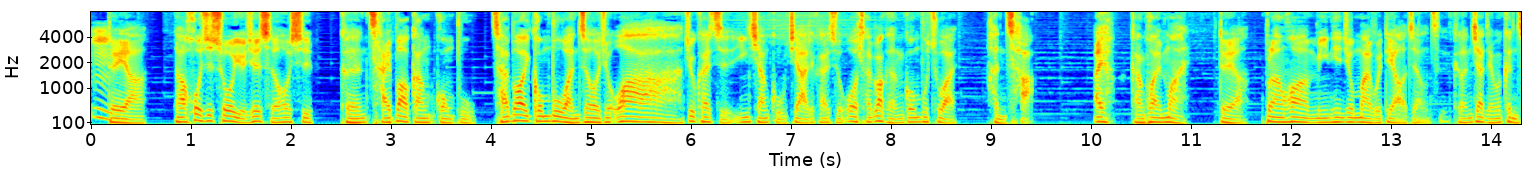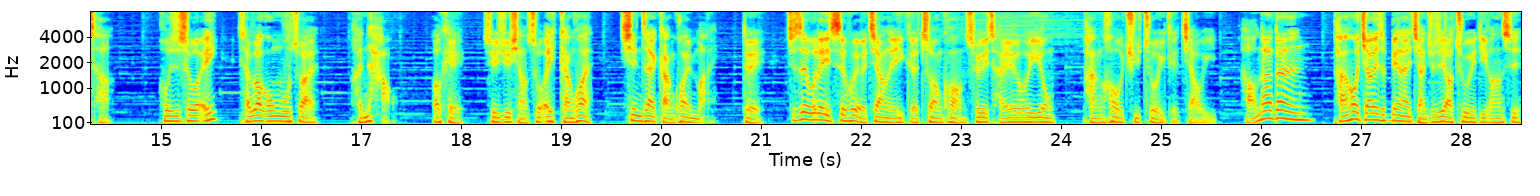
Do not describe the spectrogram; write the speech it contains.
嗯，对呀、啊。然后或是说有些时候是可能财报刚公布，财报一公布完之后就哇就开始影响股价，就开始说哦财报可能公布出来很差，哎呀赶快卖，对啊，不然的话明天就卖不掉这样子，可能价钱会更差。或是说哎财报公布出来很好，OK，所以就想说哎赶快现在赶快买，对，就是类似会有这样的一个状况，所以才会会用盘后去做一个交易。好，那当然盘后交易这边来讲，就是要注意的地方是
